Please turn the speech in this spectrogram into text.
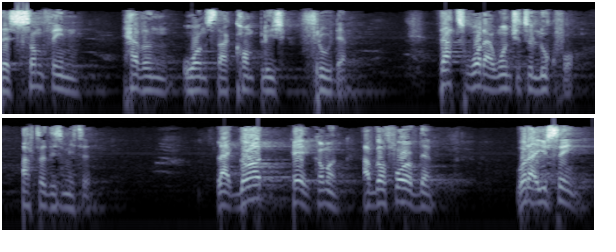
there's something heaven wants to accomplish through them. That's what I want you to look for after this meeting. Like God, hey, come on, I've got four of them. What are you saying?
